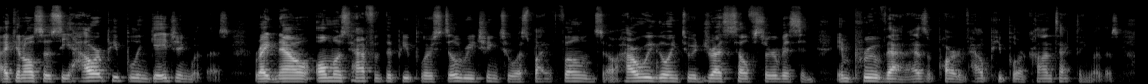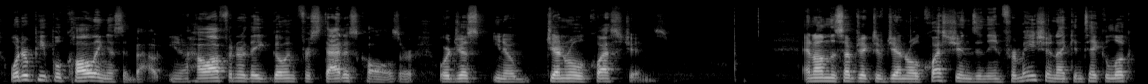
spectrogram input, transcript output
I can also see how are people engaging with us. Right now, almost half of the people are still reaching to us by phone. So how are we going to address self-service and improve that as a part of how people are contacting with us? What are people calling us about? You know, how often are they going for status calls or or just, you know, general questions? And on the subject of general questions and the information, I can take a look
